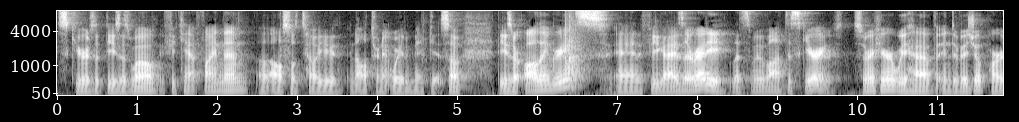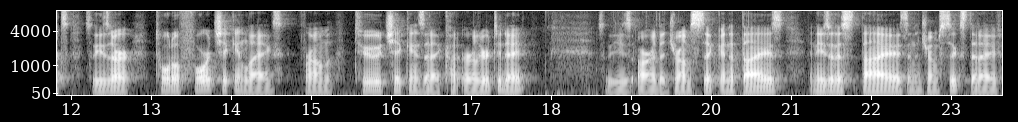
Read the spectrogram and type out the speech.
skewers with these as well. If you can't find them, I'll also tell you an alternate way to make it. So these are all the ingredients. And if you guys are ready, let's move on to skewering. So right here we have the individual parts. So these are total four chicken legs from two chickens that I cut earlier today. So these are the drumstick and the thighs, and these are the thighs and the drumsticks that I've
